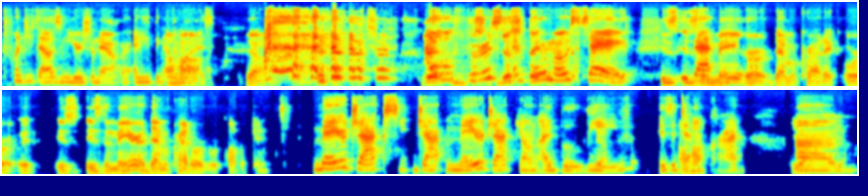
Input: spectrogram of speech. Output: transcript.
20,000 years from now or anything Uh-huh. otherwise, Yeah. I will just- first just and foremost say Is is the mayor Democratic or uh, is is the mayor a Democrat or a Republican? Mayor Jack, Jack Mayor Jack Young, I believe, is a Uh-huh. Democrat. Yeah. Um,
